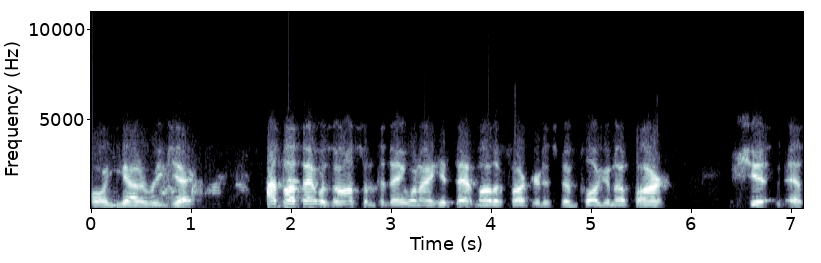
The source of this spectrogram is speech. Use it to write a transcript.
Oh, you got a reject. I thought that was awesome today when I hit that motherfucker that's been plugging up our shit as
